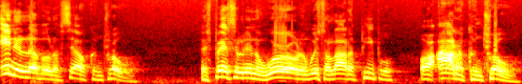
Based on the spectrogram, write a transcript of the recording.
any level of self control. especially in a world in which a lot of people are out of control.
